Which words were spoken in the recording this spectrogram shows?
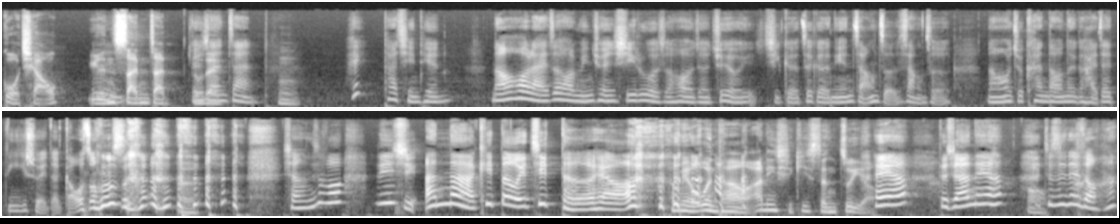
过桥圆山站，圆、嗯、山站，嗯，嘿，大晴天。然后后来这会民权西路的时候，就就有几个这个年长者上车，然后就看到那个还在滴水的高中生，嗯、想说你是安娜去倒位佚佗呀？他没有问他哦，啊，你是去生醉哦？对呀、啊，就是安那样，就是那种哈，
